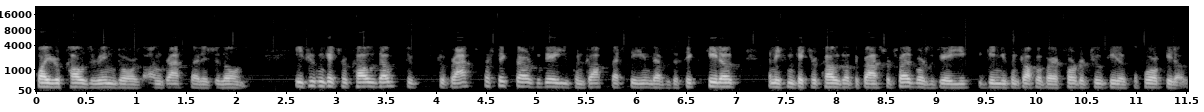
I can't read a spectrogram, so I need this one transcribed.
while your cows are indoors on grass silage alone. If you can get your cows out to, to grass for 6 hours a day, you can drop that feeding level to 6 kilos. And if you can get your cows out to grass for 12 hours a day, you, again, you can drop it by a further 2 kilos to 4 kilos.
